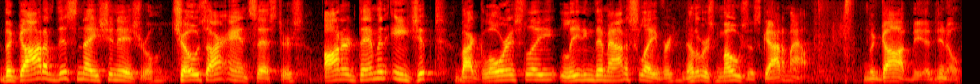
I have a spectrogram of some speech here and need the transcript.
The God of this nation, Israel, chose our ancestors, honored them in Egypt by gloriously leading them out of slavery. In other words, Moses got them out. The God did, you know.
